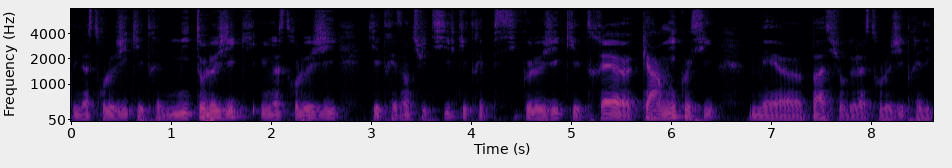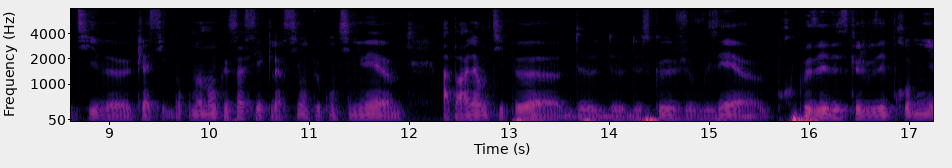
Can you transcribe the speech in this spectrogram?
Une astrologie qui est très mythologique, une astrologie qui est très intuitive, qui est très psychologique, qui est très euh, karmique aussi, mais euh, pas sur de l'astrologie prédictive euh, classique. Donc maintenant que ça c'est éclairci, on peut continuer à parler un petit peu euh, de, de, de, ce que je vous ai euh, proposé, de ce que je vous ai promis.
